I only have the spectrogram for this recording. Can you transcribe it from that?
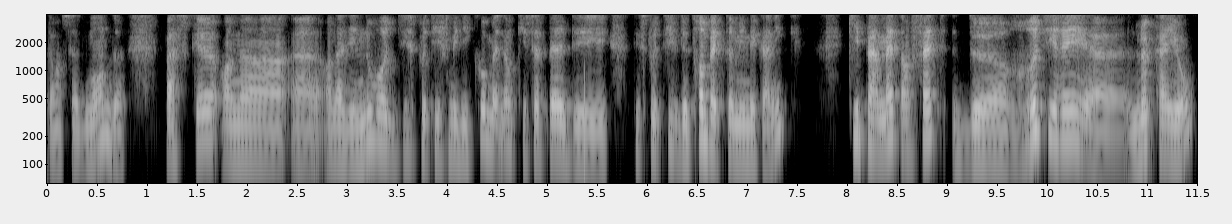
dans ce monde parce qu'on a, on a des nouveaux dispositifs médicaux maintenant qui s'appellent des dispositifs de thrombectomie mécanique qui permettent en fait de retirer euh, le caillot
